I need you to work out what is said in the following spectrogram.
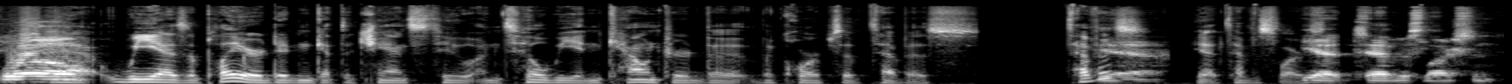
Well, we as a player didn't get the chance to until we encountered the the corpse of Tevis. Tevis? Yeah, yeah, Tevis Larsen. Yeah, Tevis Larsen.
